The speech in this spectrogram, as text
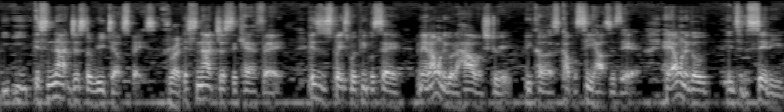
it's not just a retail space. Right. It's not just a cafe. It's a space where people say, "Man, I want to go to Howard Street because Couples Tea House is there." Hey, I want to go into the city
